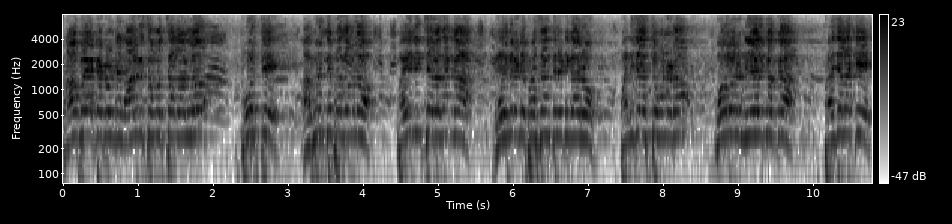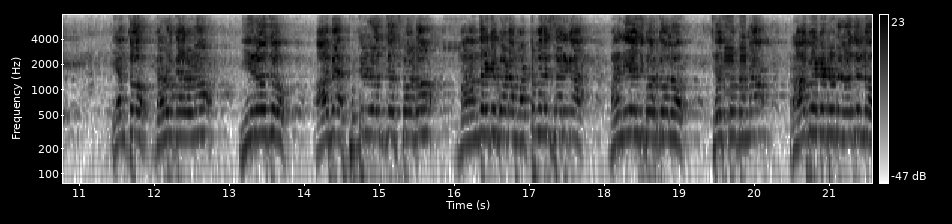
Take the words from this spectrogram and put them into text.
రాబోయేటటువంటి నాలుగు సంవత్సరాలలో పూర్తి అభివృద్ధి పదంలో పయనించే విధంగా వేమిరెడ్డి ప్రశాంత్ రెడ్డి గారు పనిచేస్తూ ఉండడం కోవూరు నియోజకవర్గ ప్రజలకి ఎంతో గర్వకారణం. ఈరోజు ఆమె పుట్టినరోజు చేసుకోవడం మనందరికీ కూడా మొట్టమొదటిసారిగా మన నియోజకవర్గంలో చేసుకుంటున్నాం. రాబోయేటటువంటి రోజుల్లో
